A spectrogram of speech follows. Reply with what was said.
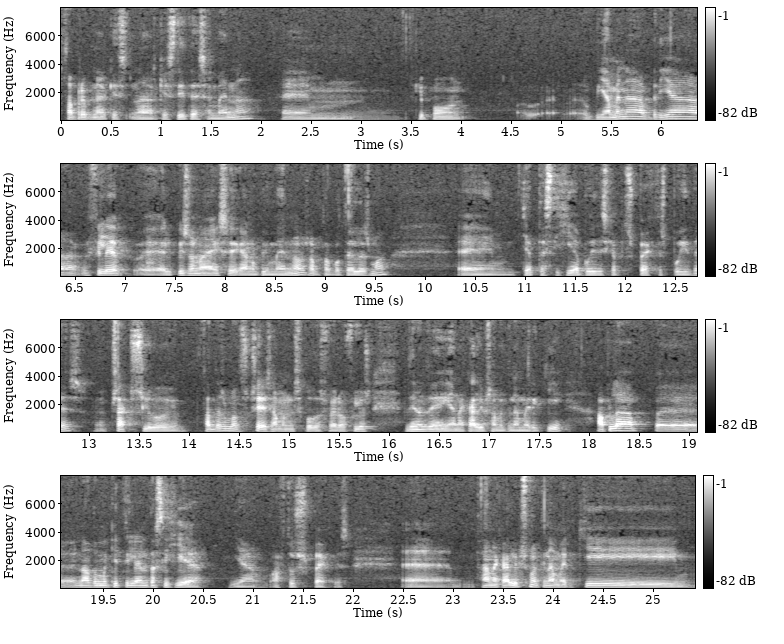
θα πρέπει να, να αρκεστείτε σε μένα. Ε, λοιπόν, για μένα, παιδιά, φίλε, ελπίζω να είσαι ικανοποιημένος από το αποτέλεσμα ε, και από τα στοιχεία που είδες και από τους παίχτες που είδες. Ε, ψάξου λίγο, φαντάζομαι να τους ξέρεις, άμα είσαι ποδοσφαιρόφιλος, δίνονται η ανακάλυψα με την Αμερική. Απλά ε, να δούμε και τι λένε τα στοιχεία για αυτούς τους παίχτες. Ε, θα ανακαλύψουμε την Αμερική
